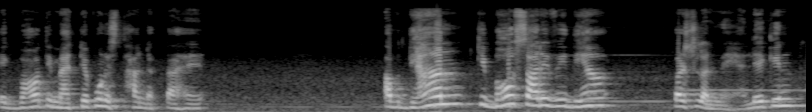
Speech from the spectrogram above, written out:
एक बहुत ही महत्वपूर्ण स्थान रखता है। अब ध्यान की बहुत सारी विधियाँ प्रचलन में है, लेकिन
